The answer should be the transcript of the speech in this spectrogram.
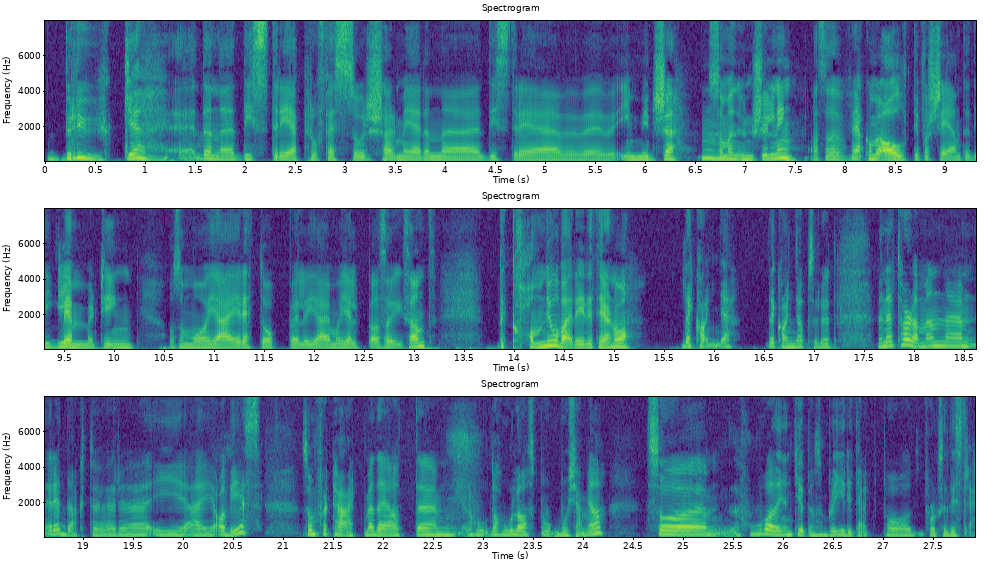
Bruke eh, denne distré professor, sjarmerende distré-imaget som en unnskyldning. Altså, vi Ja. kommer alltid for sent, de glemmer ting, og så må jeg rette opp, eller jeg må hjelpe, altså, ikke sant. Det kan jo være irriterende òg. Det kan det. Det kan det absolutt. Men jeg talte med en eh, redaktør eh, i ei avis som fortalte meg det at eh, da hun leste bo- boka mi, da, så eh, hun var den typen som ble irritert på folk som er distré.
